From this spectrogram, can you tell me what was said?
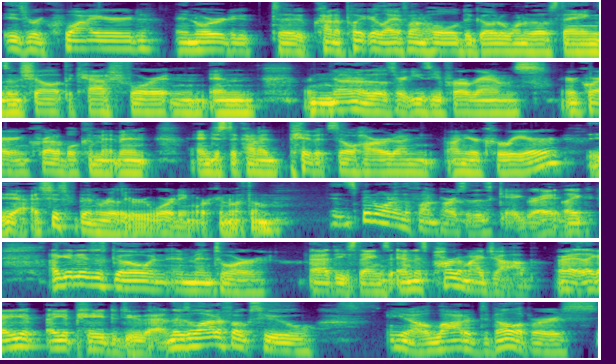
is required in order to, to kind of put your life on hold to go to one of those things and shell out the cash for it and, and none of those are easy programs they require incredible commitment and just to kind of pivot so hard on on your career yeah it's just been really rewarding working with them it's been one of the fun parts of this gig, right? Like I get to just go and, and mentor at these things and it's part of my job, right? Like I get, I get paid to do that. And there's a lot of folks who, you know, a lot of developers,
